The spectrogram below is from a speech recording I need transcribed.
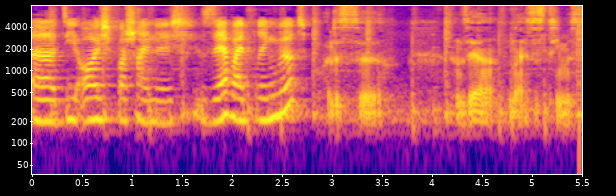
äh, die euch wahrscheinlich sehr weit bringen wird. Weil es äh, ein sehr nices Team ist.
